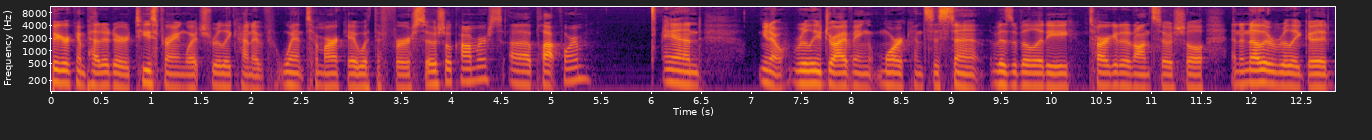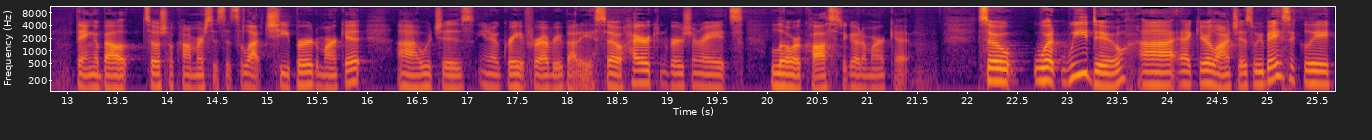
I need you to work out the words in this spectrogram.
bigger competitor, Teespring, which really kind of went to market with the first social commerce uh, platform, and you know, really driving more consistent visibility targeted on social. And another really good thing about social commerce is it's a lot cheaper to market, uh, which is you know great for everybody. So higher conversion rates, lower cost to go to market. So what we do uh, at GearLaunch is we basically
